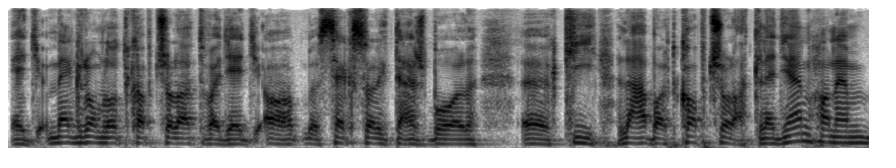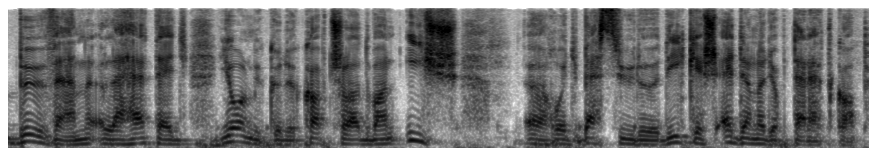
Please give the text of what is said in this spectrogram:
egy megromlott kapcsolat, vagy egy a szexualitásból ki lábalt kapcsolat legyen, hanem bőven lehet egy jól működő kapcsolatban is hogy beszűrődik, és egyre nagyobb teret kap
